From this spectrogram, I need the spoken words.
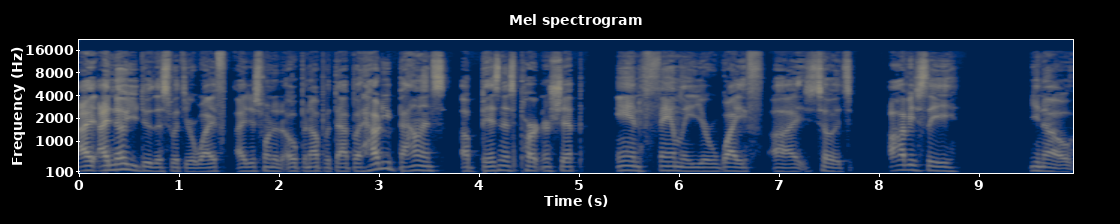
I, I know you do this with your wife. I just wanted to open up with that. But how do you balance a business partnership and family, your wife. Uh, so it's obviously, you know,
